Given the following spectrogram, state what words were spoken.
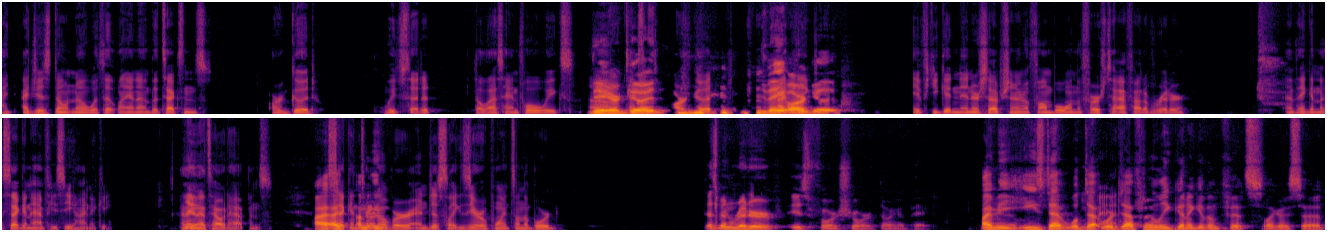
I, I just don't know with Atlanta. The Texans are good. We've said it the last handful of weeks. They're Um, Texans good. Are good. they I are good. if you get an interception and a fumble in the first half out of Ridder, I think in the second half you see Heinicke. I think Yeah. that's how it happens. I, A I, second I mean, turnover and just like zero points on the board. Desmond Ridder is for sure throwing a pick. I mean, Yeah. he's de- we'll He's de- we're definitely gonna give him fits, like I said.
